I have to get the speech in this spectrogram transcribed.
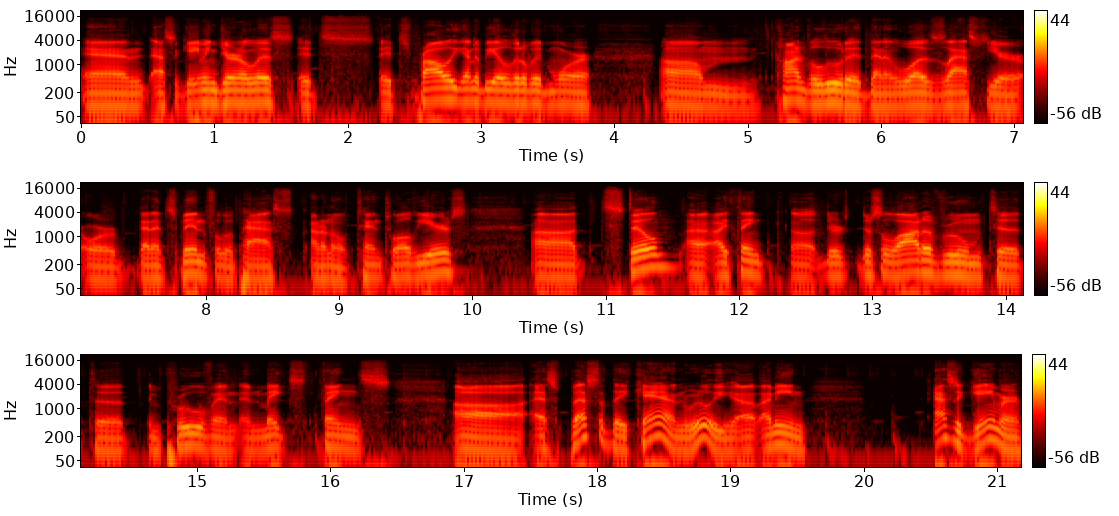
and as a gaming journalist, it's it's probably gonna be a little bit more um, convoluted than it was last year or than it's been for the past, I don't know, 10, 12 years. Uh, still, I think uh, there's there's a lot of room to, to improve and, and make things uh, as best that they can, really. Uh, I mean, as a gamer,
